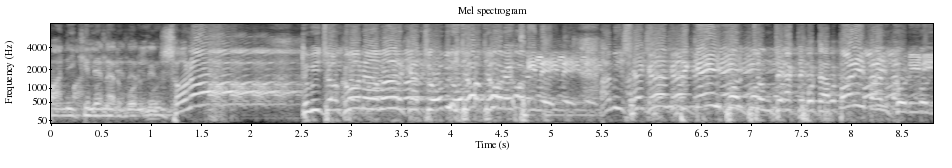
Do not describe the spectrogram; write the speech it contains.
পানি খেলেন আর বললেন, শোনো, তুমি যখন আমার কাছে অভিযোগ করেছিলে, আমি সেখান থেকেই পর্যন্ত এক ফোঁটা পানি পান করিনি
